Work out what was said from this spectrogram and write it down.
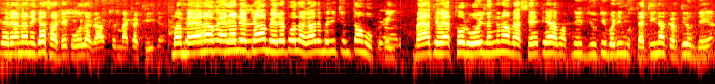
ਫਿਰ ਇਹਨਾਂ ਨੇ ਕਿਹਾ ਸਾਡੇ ਕੋਲ ਹੈਗਾ। ਫਿਰ ਮੈਂ ਕਿਹਾ ਠੀਕ ਹੈ ਮੈਂ ਮੈਂ ਨਾ ਇਹਨਾਂ ਨੇ ਕਿਹਾ ਮੇਰੇ ਕੋਲ ਹੈਗਾ ਤੇ ਮੇਰੀ ਚਿੰਤਾ ਮੁੱਕ ਗਈ। ਮੈਂ ਤੇ ਇੱਥੋਂ ਰੋਜ਼ ਲੰਘਣਾ ਵੈਸੇ ਤੇ ਆਪਣੀ ਡਿਊਟੀ ਬੜੀ ਮੁਸਤੈਦੀ ਨਾਲ ਕਰਦੇ ਹੁੰਦੇ ਆ।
